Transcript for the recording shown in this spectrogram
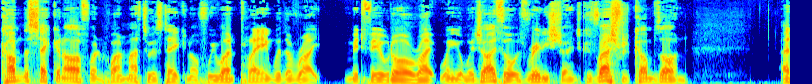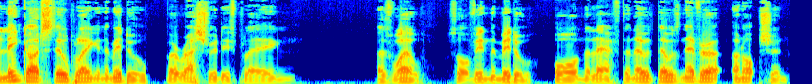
come the second half when Juan Mata was taken off, we weren't playing with a right midfielder or a right winger, which I thought was really strange because Rashford comes on and Lingard's still playing in the middle, but Rashford is playing as well, sort of in the middle or on the left, and there was, there was never an option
